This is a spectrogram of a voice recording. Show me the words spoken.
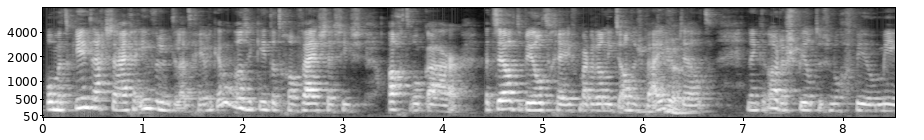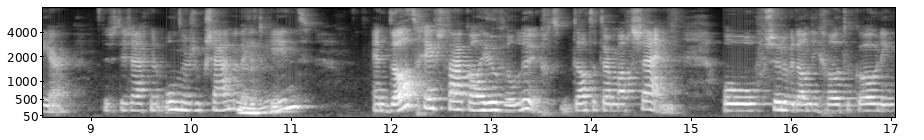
om het kind eigenlijk zijn eigen invulling te laten geven. Ik heb ook wel eens een kind dat gewoon vijf sessies achter elkaar hetzelfde beeld geeft, maar er dan iets anders bij Ja. vertelt. Dan denk ik, oh, daar speelt dus nog veel meer. Dus het is eigenlijk een onderzoek samen met het Mhm. kind. En dat geeft vaak al heel veel lucht, dat het er mag zijn. Of zullen we dan die grote koning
